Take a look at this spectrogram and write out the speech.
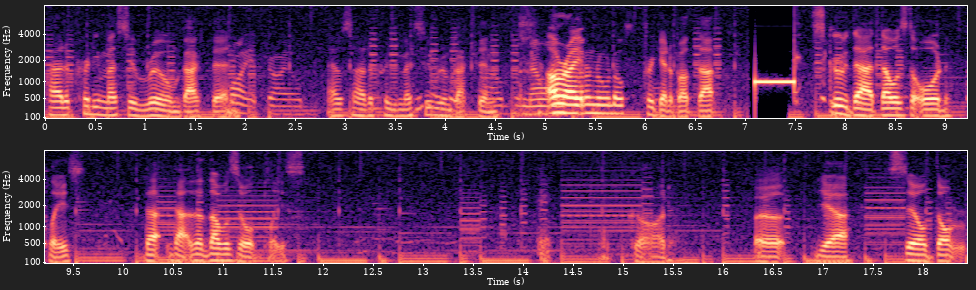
had a pretty messy room back then. Quiet, child. I also had a pretty messy room back then. Child from now on. Alright. I don't know what else. Forget about that. Screw that. That was the old place. That that that, that was the old place. Oh God. Uh, yeah. Still, don't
